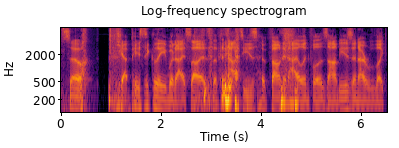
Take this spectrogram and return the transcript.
So Yeah, basically what I saw is that the Nazis have found an island full of zombies and are like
